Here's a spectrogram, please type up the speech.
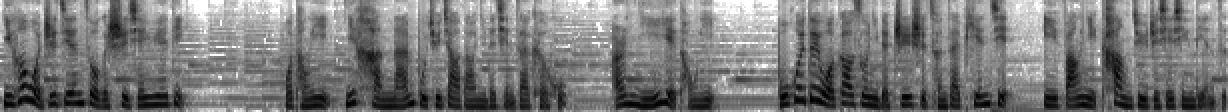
你和我之间做个事先约定，我同意你很难不去教导你的潜在客户，而你也同意，不会对我告诉你的知识存在偏见。以防你抗拒这些新点子。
